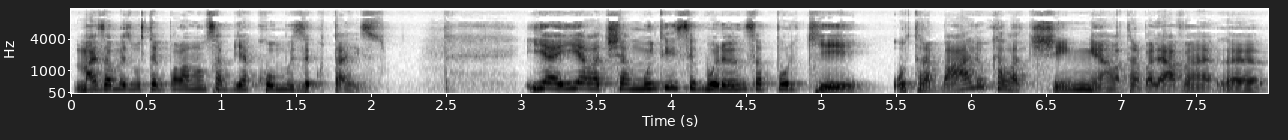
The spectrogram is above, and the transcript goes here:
mas ao mesmo tempo ela não sabia como executar isso. E aí ela tinha muita insegurança porque o trabalho que ela tinha, ela trabalhava é,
